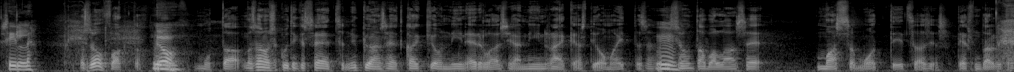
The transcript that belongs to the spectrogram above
sille. No se on fakta. Joo. Mutta mä sanoisin kuitenkin se, että nykyään se, että kaikki on niin erilaisia ja niin räikeästi oma itsensä, mm. niin se on tavallaan se massamuotti itse asiassa. Tiedätkö, mitä tarkoitan?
